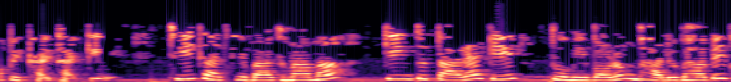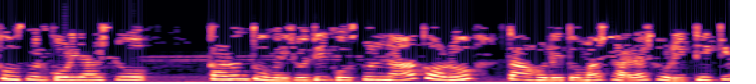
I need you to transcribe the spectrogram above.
অপেক্ষায় থাকে। ঠিক আছে বাঘ মামা কিন্তু তার আগে তুমি বরং ভালোভাবে গোসল করে আসো। কারণ তুমি যদি গোসল না করো তাহলে তোমার সারা শরীর থেকে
